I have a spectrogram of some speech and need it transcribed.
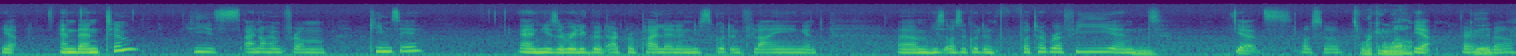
yeah. And then Tim, he's I know him from Chiemsee, and he's a really good acro pilot, and he's good in flying, and um, he's also good in photography, and Mm. Yeah, it's also It's working well. yeah very Good. well.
